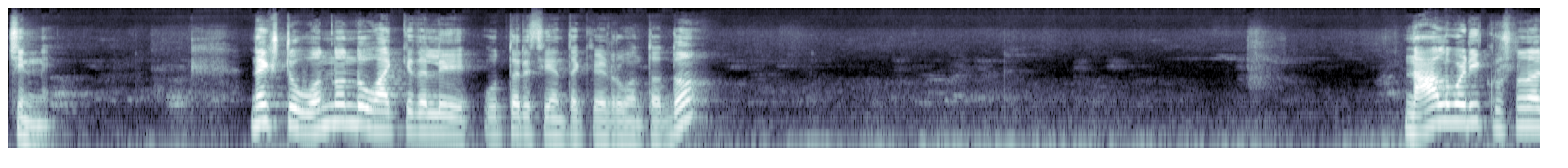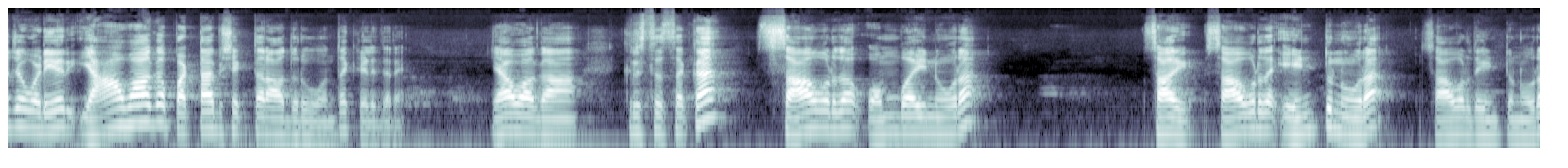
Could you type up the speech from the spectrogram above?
ಚಿಹ್ನೆ. ನೆಕ್ಸ್ಟು ಒಂದೊಂದು ವಾಕ್ಯದಲ್ಲಿ ಉತ್ತರಿಸಿ ಅಂತ ಕೇಳಿರುವಂಥದ್ದು. ನಾಲ್ವಡಿ ಕೃಷ್ಣರಾಜ ಒಡೆಯರ್ ಯಾವಾಗ ಪಟ್ಟಾಭಿಷೇಕ್ತರಾದರು ಅಂತ ಕೇಳಿದ್ದಾರೆ. ಯಾವಾಗ? ಕ್ರಿಸ್ತಶಕ ಸಾವಿರದ ಒಂಬೈನೂರ, ಸಾರಿ, ಸಾವಿರದ ಎಂಟುನೂರ ಸಾವಿರದ ಎಂಟುನೂರ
